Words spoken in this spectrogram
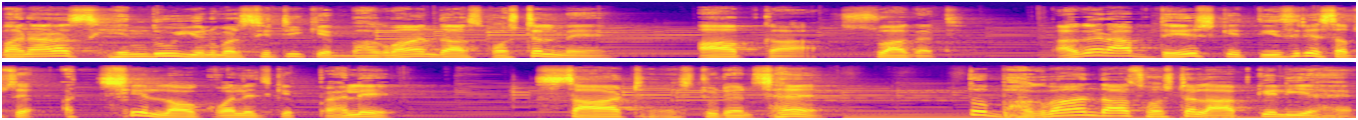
बनारस हिंदू यूनिवर्सिटी के भगवान दास हॉस्टल में आपका स्वागत। अगर आप देश के तीसरे सबसे अच्छे लॉ कॉलेज के पहले साठ स्टूडेंट्स हैं तो भगवान दास हॉस्टल आपके लिए है,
